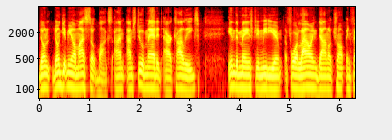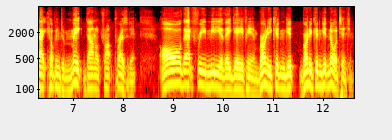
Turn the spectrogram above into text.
don't don't get me on my soapbox. I'm I'm still mad at our colleagues in the mainstream media for allowing Donald Trump, in fact, helping to make Donald Trump president. All that free media they gave him, Bernie couldn't get Bernie couldn't get no attention.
